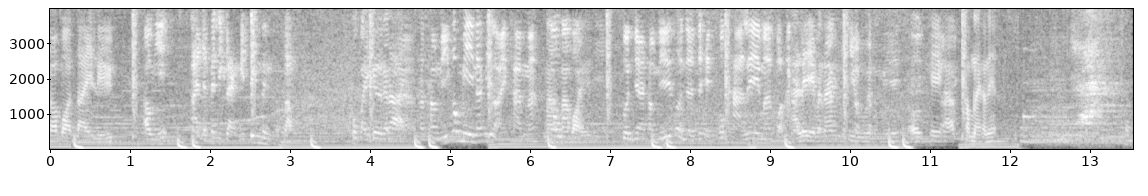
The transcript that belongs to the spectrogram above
ชอบมอไซค์หรือ เอางี้อาจจะเป็นอีกแหล่งมิทติ้งหนึ่งสำหรับพวกไบเกอร์ก็ได้แถวๆนี้ก็มีนะมีหลายคันนะมามาบ่อยดีส่วนใหญ่แถวนี้ส่วนใหญ่จะเห็นพวกฮาร์เลย์มากกว่าหาเลมานั่งชิลกันตรงนี้โอเคครับทำอะไรครับเนี่ยผม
